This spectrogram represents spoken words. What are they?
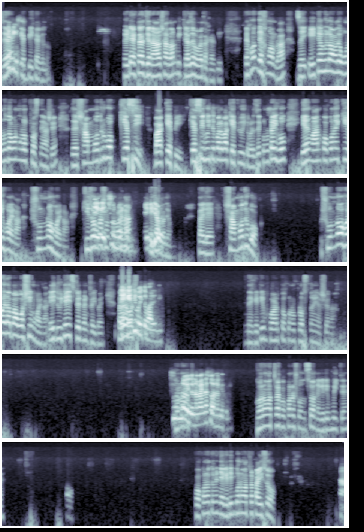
যে এটা? কেপিটা গেল। এটা একটা জেনারেল সাধারণ বিক্রিয়া যেভাবে থাকে এখন দেখো আমরা যে এইটা হলো আমাদের অনুদানমূলক প্রশ্নে আসে যে সাম্যদ্রুবক কেসি বা কেপি কেসি হইতে পারে বা কেপি হইতে পারে যে কোনোটাই হোক এর মান কখনোই কি হয় না শূন্য হয় না। কি জন্য শূন্য হয় না? এটা দেখো সাম্যদ্রুবক শূন্য হয় না বা অসীম হয় না এই দুইটাই স্টেটমেন্ট তাহলে নেগেটিভ হইতে পারেনি নেগেটিভ হওয়ার তো কোনো প্রশ্নই আসে না। শূন্য হইতো না মাইনাস অনেক ঘনমাত্রা কখনো শুনছো নেগেটিভ হইতে? কখনো তুমি নেগেটিভ ঘনমাত্রা পাইছো? না।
